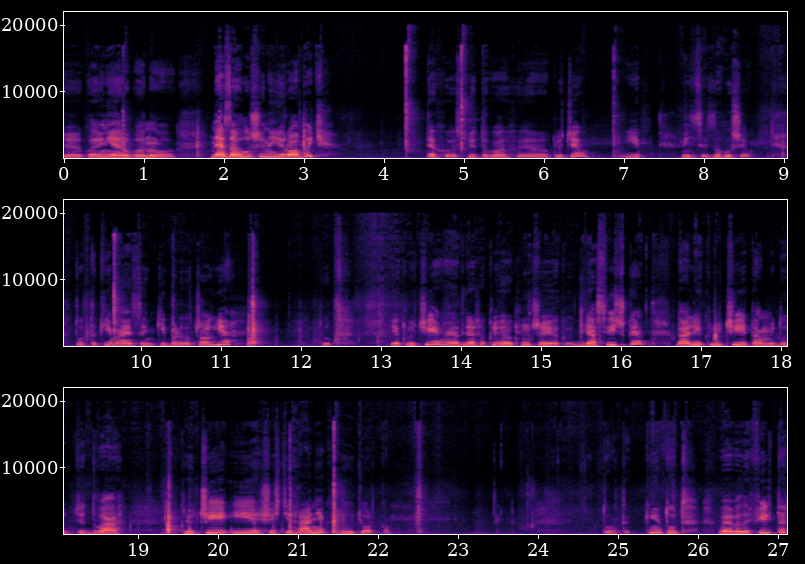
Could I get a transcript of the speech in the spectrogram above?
Е, Коли він є ну, не заглушений, робить, ти х- собі е, включив і він це заглушив. Тут такий маленький бардачок є. Тут є ключі е, для, ключі для свічки. Далі ключі, там йдуть два ключі і шестигранник і утертка. Тут такі. Тут вивели фільтр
